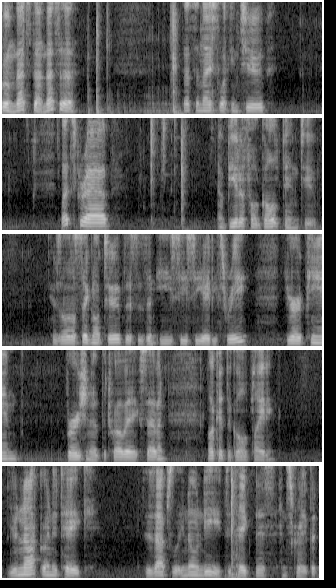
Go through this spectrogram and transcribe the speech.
Boom, that's done. That's a that's a nice looking tube. Let's grab a beautiful gold pin tube. Here's a little signal tube. This is an ECC83, European version of the 12AX7. Look at the gold plating. You're not going to take, there's absolutely no need to take this and scrape it.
